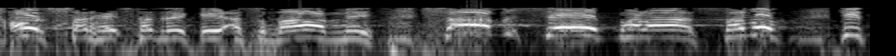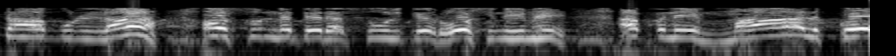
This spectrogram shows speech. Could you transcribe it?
اور شرح صدر کے اسباب میں سب سے بڑا سبب کتاب اللہ اللہ اور سنت رسول کے روشنی میں اپنے مال کو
